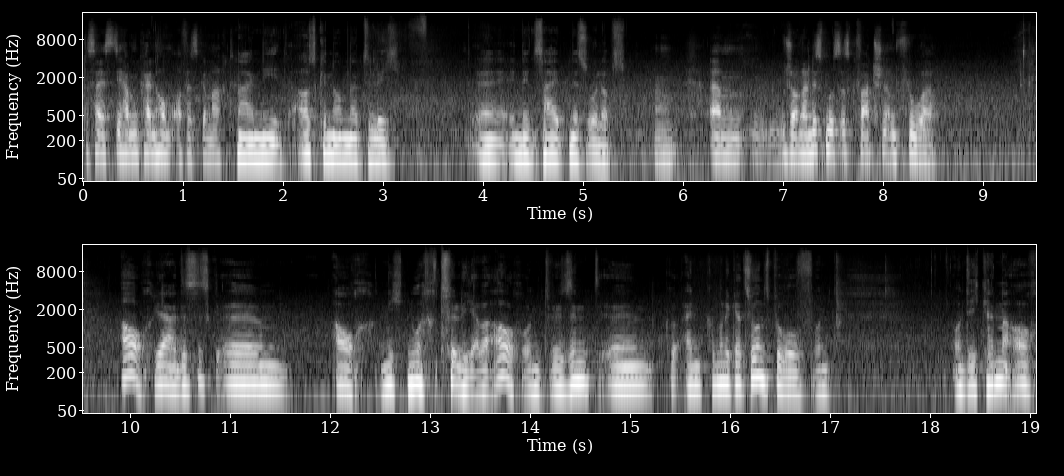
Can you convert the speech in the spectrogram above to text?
Das heißt, Sie haben kein Homeoffice gemacht? Nein, nie. Ausgenommen natürlich äh, in den Zeiten des Urlaubs. Mhm. Ähm, Journalismus ist Quatschen im Flur. Auch, ja, das ist ähm, auch, nicht nur natürlich, aber auch. Und wir sind äh, ein Kommunikationsberuf und, und ich kann auch,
